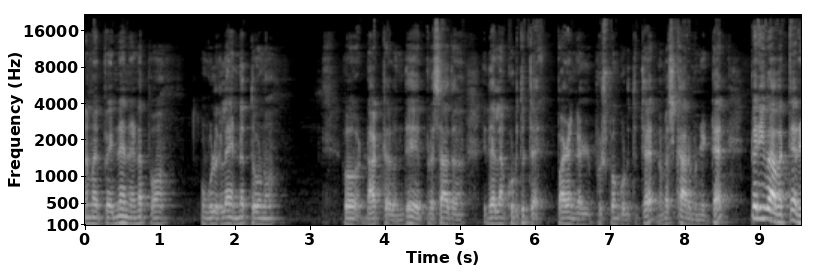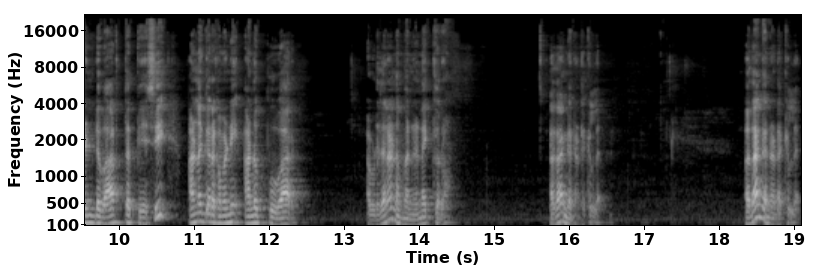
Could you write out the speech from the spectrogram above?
நம்ம இப்போ என்ன நினப்போம்? உங்களுக்கெல்லாம் என்ன தோணும்? ஓ டாக்டர் வந்து பிரசாதம் இதெல்லாம் கொடுத்துட்டார். பழங்கள் புஷ்பம் கொடுத்துட்டார். நமஸ்காரம் பண்ணிட்டார். பெரியவா அவர்கிட்ட ரெண்டு வார்த்தை பேசி அனுகிரகம் பண்ணி அனுப்புவார். அப்படி தானே நம்ம நினைக்கிறோம். அதான் அங்கே நடக்கலை. அதான் அங்கே நடக்கலை.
